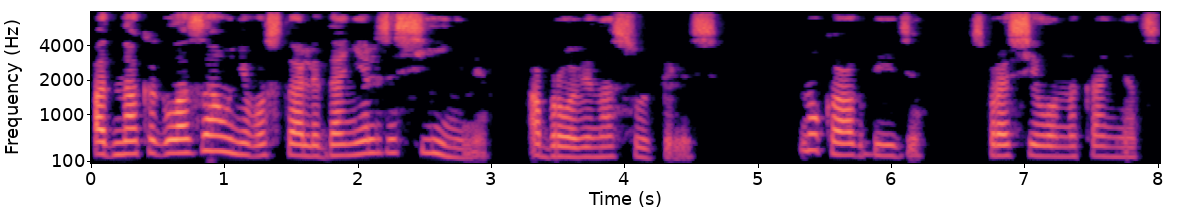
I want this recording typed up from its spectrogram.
Однако глаза у него стали до нельзя синими, а брови насупились. «Ну как, Биди?» — спросил он наконец.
